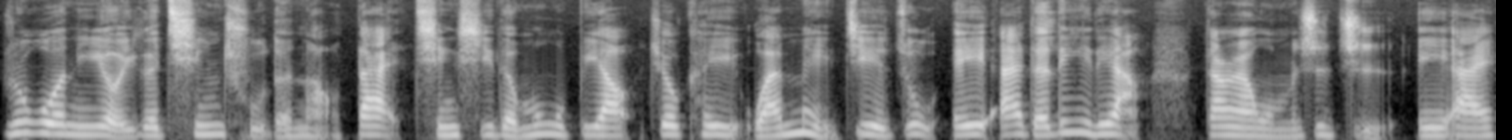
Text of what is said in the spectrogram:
如果你有一个清楚的脑袋、清晰的目标，就可以完美借助 AI 的力量。当然，我们是指 AI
